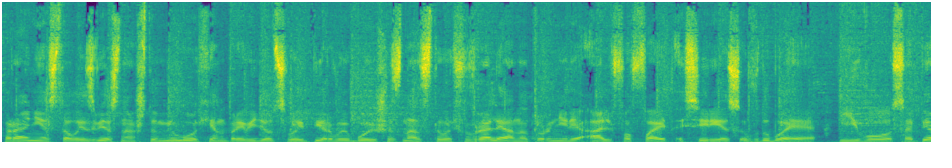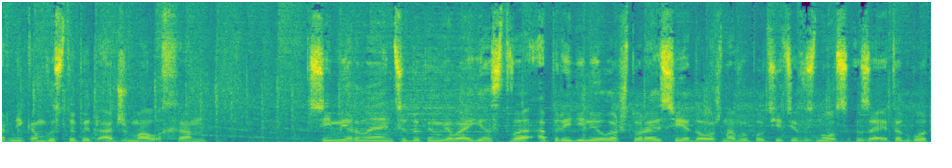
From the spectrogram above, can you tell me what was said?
Ранее стало известно, что Милохин проведет свой первый бой 16 февраля на турнире Alpha Fight Series в Дубае. Его соперником выступит Аджмал Хан. Всемирное антидопинговое агентство определило, что Россия должна выплатить взнос за этот год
